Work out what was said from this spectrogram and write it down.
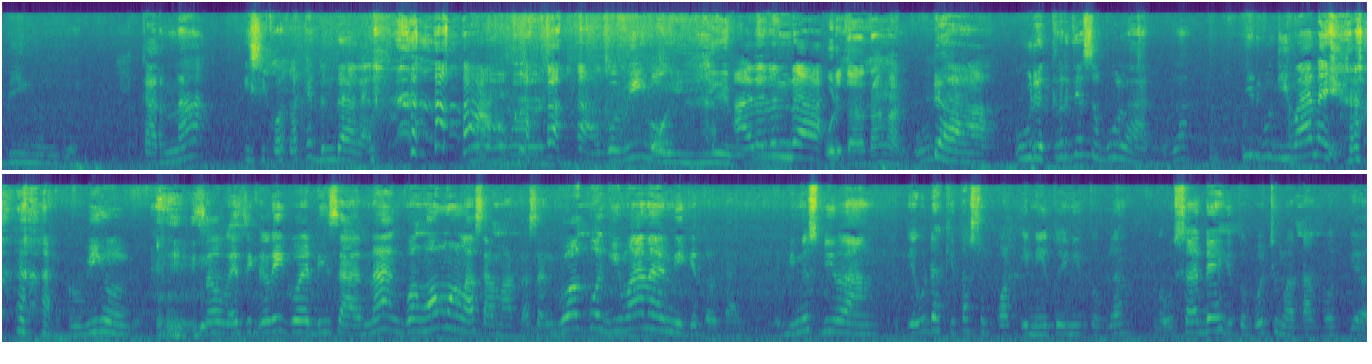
Bingung gue karena isi kontraknya denda kan? Nah, oke. gue bingung. Oh iya ada denda. Udah tanda tangan? Udah udah kerja sebulan. Gue bilang ini gue gimana ya? Gue bingung. So basically gue di sana gue ngomong lah sama atasan gue gue gimana nih? Gitu kan. Binus bilang ya udah kita support ini itu ini tuh bilang nggak usah deh gitu. Gue cuma takut ya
